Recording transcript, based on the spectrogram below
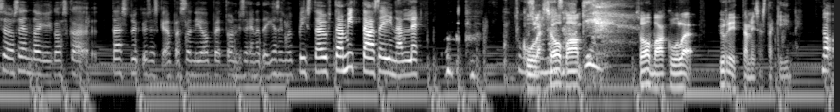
Se on sen takia, koska tässä nykyisessä kämpässä niin on betoniseinät, eikä se voi pistää yhtään mitään seinälle. Kuule, se on vaan-. Se on vaan kuule yrittämisestä kiinni. No,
